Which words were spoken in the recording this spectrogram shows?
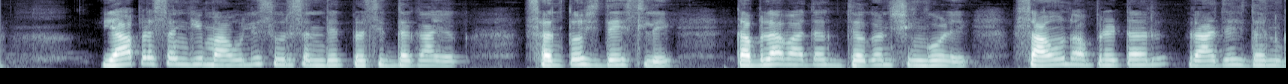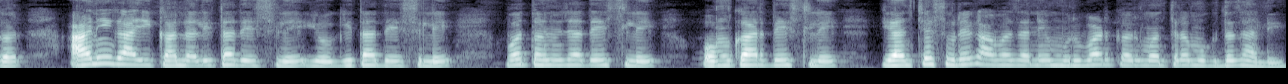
या प्रसंगी माऊली सूरसंध्येत प्रसिद्ध गायक संतोष देसले तबलावादक जगन शिंगोळे साऊंड ऑपरेटर राजेश धनगर आणि गायिका ललिता देसले योगिता देसले व तनुजा देसले ओमकार देसले यांच्या सुरेख आवाजाने मुरबाडकर मंत्रमुग्ध झाले.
